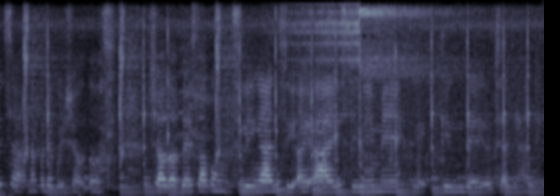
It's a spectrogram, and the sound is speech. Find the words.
Wait sa, napada ko shout out. Shout out sa akong silingan, si Ai Ai, si Meme, si Kinde, si Ate Hane.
